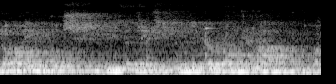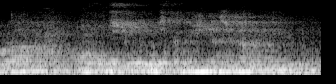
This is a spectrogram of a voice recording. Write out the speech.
comment ils poursuivent les objectifs de développement durable du programme en fonction de leur stratégie nationale de développement.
